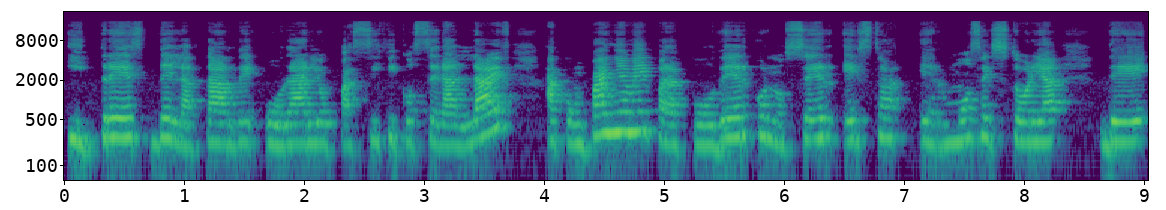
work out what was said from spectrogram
y 3 de la tarde, horario pacífico. Será live. Acompáñame para poder conocer esta hermosa historia de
